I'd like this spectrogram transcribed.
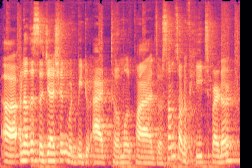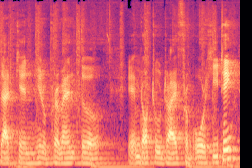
Uh, another suggestion would be to add thermal pads or some sort of heat spreader that can you know prevent the M.2 drive from overheating.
